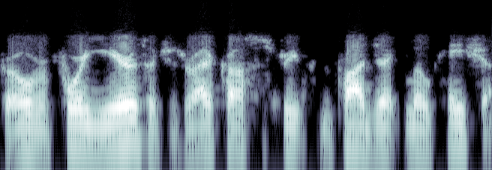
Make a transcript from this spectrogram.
for over 40 years, which is right across the street from the project location.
